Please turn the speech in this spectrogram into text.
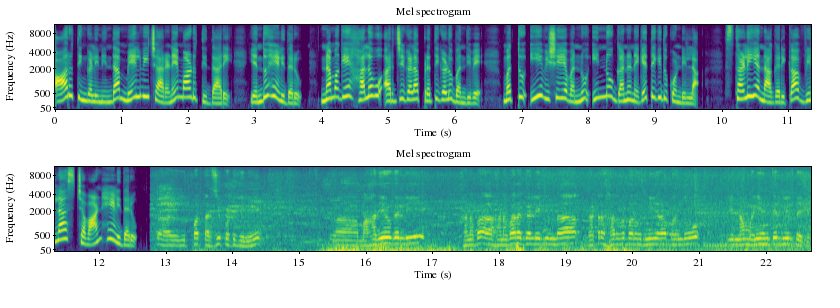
ಆರು ತಿಂಗಳಿನಿಂದ ಮೇಲ್ವಿಚಾರಣೆ ಮಾಡುತ್ತಿದ್ದಾರೆ ಎಂದು ಹೇಳಿದರು. ನಮಗೆ ಹಲವು ಅರ್ಜಿಗಳ ಪ್ರತಿಗಳು ಬಂದಿವೆ ಮತ್ತು ಈ ವಿಷಯವನ್ನು ಇನ್ನೂ ಗಣನೆಗೆ ತೆಗೆದುಕೊಂಡಿಲ್ಲ, ಸ್ಥಳೀಯ ನಾಗರಿಕ ವಿಲಾಸ್ ಚವಾಣ್ ಹೇಳಿದರು. ಇಪ್ಪತ್ತು ಹಣಬ ಹಣಬರ ಗಲ್ಲಿದಿಂದ ಗಟ್ರ ಹರಿದು ಬರೋ ನೀರು ಬಂದು ಈ ನಮ್ಮ ಮನೆ ಅಂತೇಳಿ ನಿಲ್ತೈತಿ.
